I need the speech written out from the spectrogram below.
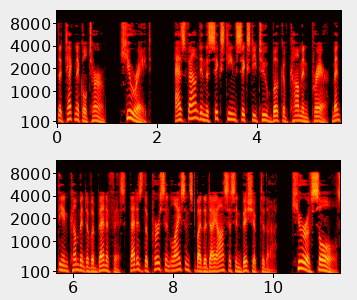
The technical term, curate, as found in the 1662 Book of Common Prayer, meant the incumbent of a benefice, that is the person licensed by the diocesan bishop to the cure of souls,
